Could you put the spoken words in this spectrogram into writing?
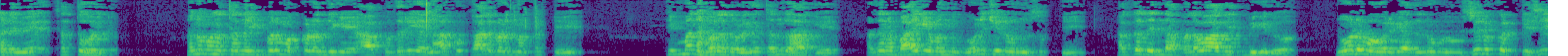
ನಡುವೆ ಸತ್ತು ಹೋಯಿತು. ಹನುಮನ ತನ್ನ ಇಬ್ಬರು ಮಕ್ಕಳೊಂದಿಗೆ ಆ ಕುದುರೆಯ ನಾಲ್ಕು ಕಾಲುಗಳನ್ನು ಕಟ್ಟಿ ತಿಮ್ಮನ ಹೊಲದೊಳಗೆ ತಂದು ಹಾಕಿ ಅದರ ಬಾಯಿಗೆ ಒಂದು ಗೋಣಿಚೀಲವನ್ನು ಸುತ್ತಿ ಹಗ್ಗದಿಂದ ಬಲವಾಗಿ ಬಿಗಿದು ನೋಡುವವರಿಗೆ ಅದನ್ನು ಉಸಿರು ಕಟ್ಟಿಸಿ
